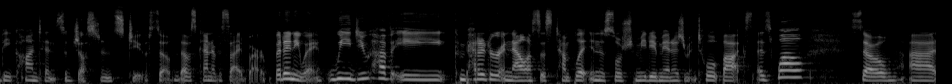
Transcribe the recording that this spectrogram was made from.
the content suggestions too. So that was kind of a sidebar. But anyway, we do have a competitor analysis template in the social media management toolbox as well. So uh,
